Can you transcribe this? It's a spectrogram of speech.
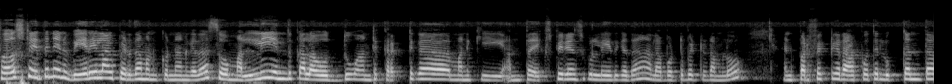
ఫస్ట్ అయితే నేను వేరేలాగా పెడదాం అనుకున్నాను కదా సో మళ్ళీ ఎందుకు అలా వద్దు? అంటే కరెక్ట్గా మనకి అంత ఎక్స్పీరియన్స్ కూడా లేదు కదా అలా బొట్టు పెట్టడంలో. అండ్ పర్ఫెక్ట్గా రాకపోతే లుక్ అంతా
